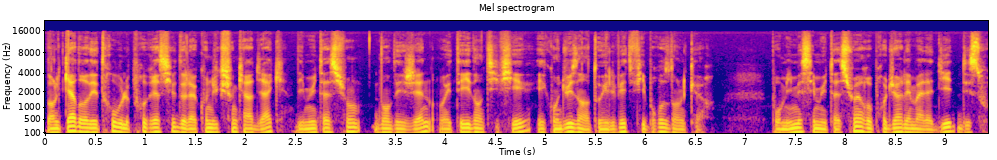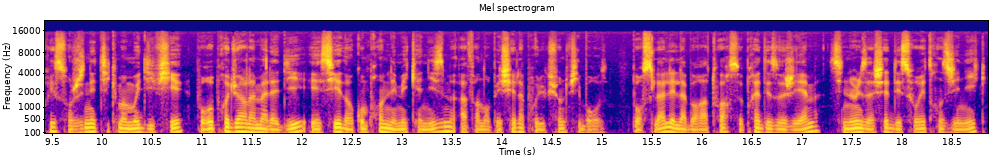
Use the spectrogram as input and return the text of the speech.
Dans le cadre des troubles progressifs de la conduction cardiaque, des mutations dans des gènes ont été identifiées et conduisent à un taux élevé de fibrose dans le cœur. Pour mimer ces mutations et reproduire les maladies, des souris sont génétiquement modifiées pour reproduire la maladie et essayer d'en comprendre les mécanismes afin d'empêcher la production de fibrose. Pour cela, les laboratoires se prêtent des OGM, sinon ils achètent des souris transgéniques,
